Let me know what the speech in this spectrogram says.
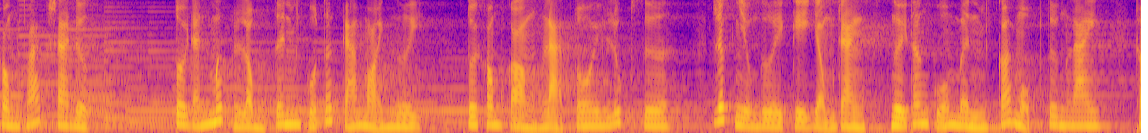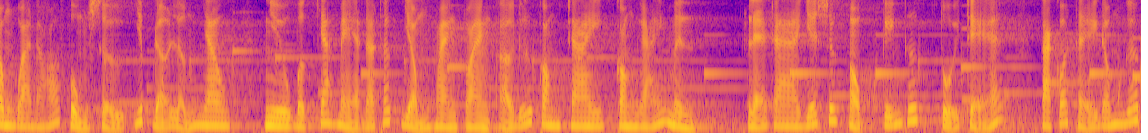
không thoát ra được. Tôi đánh mất lòng tin của tất cả mọi người. Tôi không còn là tôi lúc xưa rất nhiều người kỳ vọng rằng người thân của mình có một tương lai. Thông qua đó, phụng sự giúp đỡ lẫn nhau. Nhiều bậc cha mẹ đã thất vọng hoàn toàn ở đứa con trai, con gái mình. Lẽ ra với sức học, kiến thức tuổi trẻ, ta có thể đóng góp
